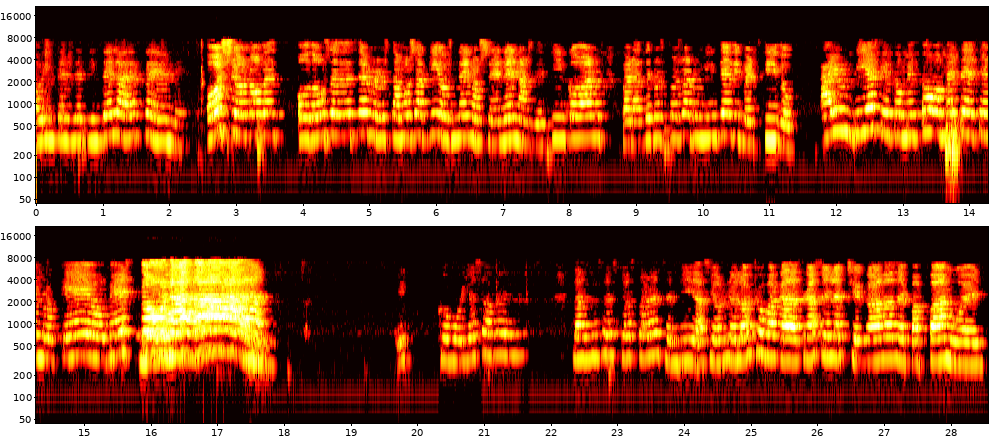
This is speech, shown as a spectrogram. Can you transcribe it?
ointes de Quintela FM. Hoxe o 9 o 2 de decembro estamos aquí os nenos e nenas de 5 anos para hacernos pasar un inte divertido. Hai un día que comezou o mes de decembro, que é o mes do Nadal. E como ya sabes, las luces ya están encendidas y el reloj va cada atrás en la llegada de Papá Noel.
